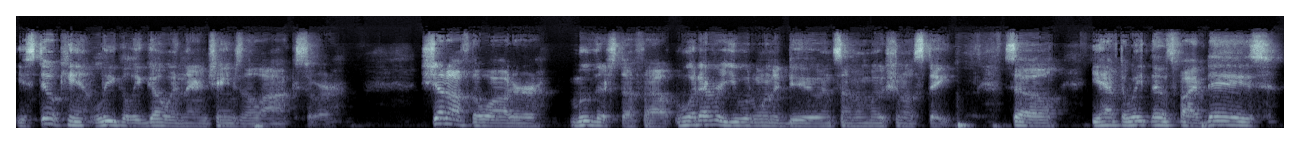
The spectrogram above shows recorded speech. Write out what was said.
you still can't legally go in there and change the locks or shut off the water, move their stuff out, whatever you would want to do in some emotional state. So you have to wait those five days,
